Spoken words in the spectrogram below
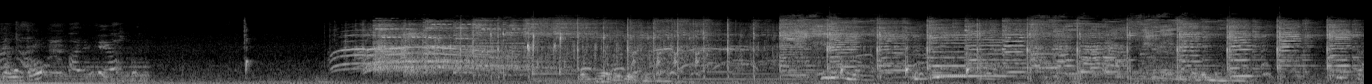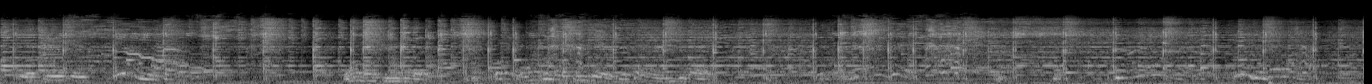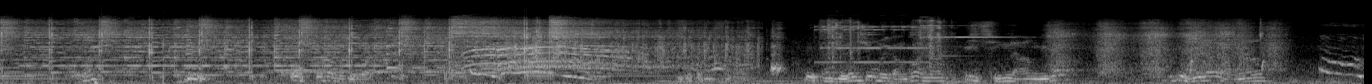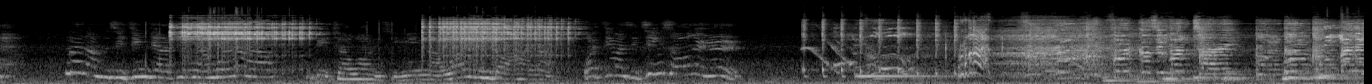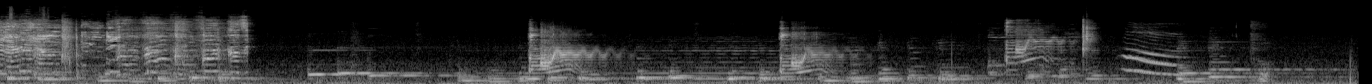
거기서? 아니 비어. 어떻게 感觉跟兄妹同款啊，一情人，而且有几多人啊？哦，咱也毋是真正情人囡仔啊，而且我毋是囡，我已经大汉啦，我即嘛是轻熟女。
